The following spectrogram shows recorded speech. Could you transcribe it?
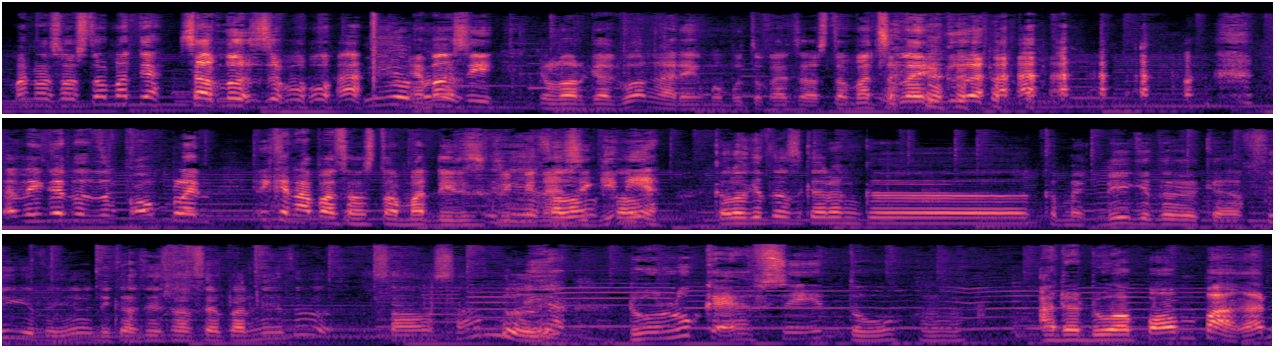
mana saus tomat ya sambal semua Iya, emang bener. sih keluarga gue nggak ada yang membutuhkan saus tomat selain gue tapi gue tetap komplain ini kenapa saus tomat Iya, didiskriminasi gini ya Kalau kita sekarang ke ke McD gitu ke KFC gitu ya, dikasih sasetannya itu saus sambal iya ya. dulu KFC itu Hmm. Ada dua pompa kan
